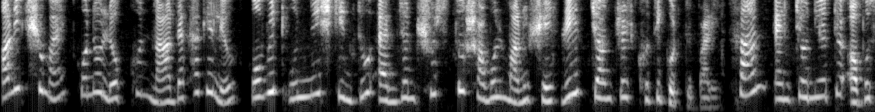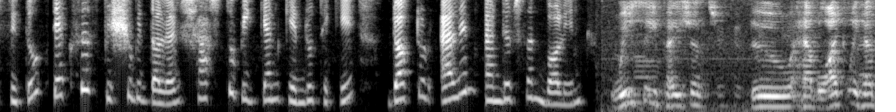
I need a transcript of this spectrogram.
অনেক সময় কোনো লক্ষণ না দেখা গেলেও কোভিড উনিশ কিন্তু একজন সুস্থ সবল মানুষের হৃদযন্ত্রের ক্ষতি করতে পারে। সান অ্যান্টোনিওতে অবস্থিত টেক্সাস বিশ্ববিদ্যালয়ের স্বাস্থ্য বিজ্ঞান কেন্দ্র থেকে ডক্টর অ্যালেন অ্যান্ডারসন বলেন We see patients who have likely had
